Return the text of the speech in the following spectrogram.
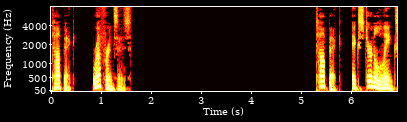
Topic. References. Topic. External links.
